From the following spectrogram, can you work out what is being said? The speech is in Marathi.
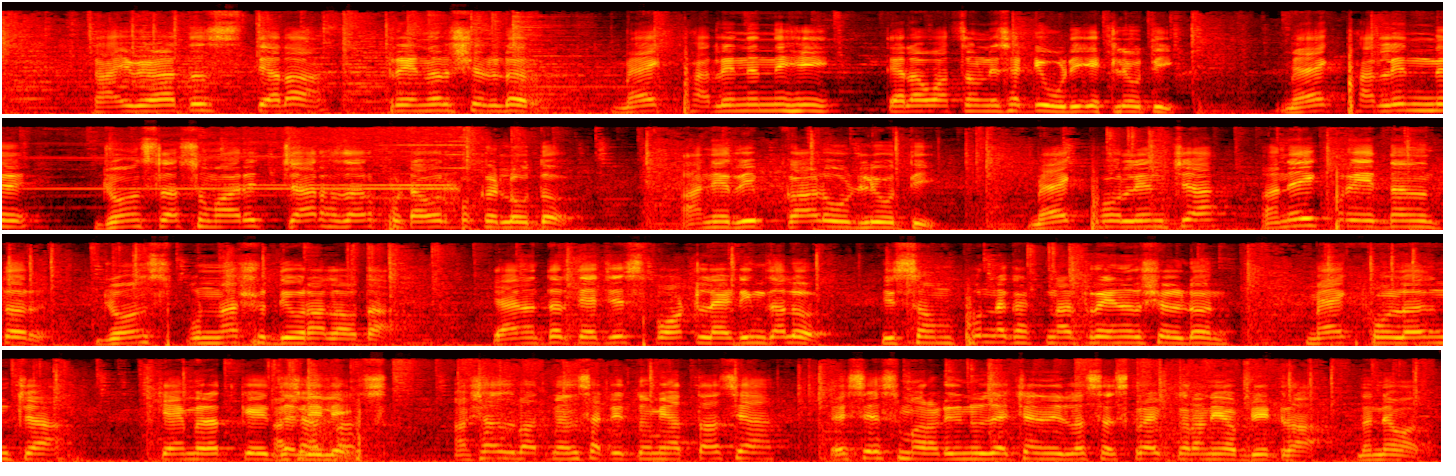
काही वेळातच त्याला ट्रेनर शेल्डर मॅक फार्लेन यांनीही त्याला वाचवण्यासाठी उडी घेतली होती. मॅक फार्लेनने जोन्सला सुमारे चार हजार फुटावर पकडलं होतं आणि रिप कार्ड ओढली होती. मॅक फॉर्लेनच्या अनेक प्रयत्नानंतर जोन्स पुन्हा शुद्धीवर आला होता. यानंतर त्याचे स्पॉट लाईटिंग झालं. ही संपूर्ण घटना ट्रेनर शेल्डन मॅक फोलनच्या कॅमेऱ्यात कैद झालेली अशाच बातम्यांसाठी तुम्ही आताच या एस एस मराठी न्यूज या चॅनलला सबस्क्राईब करा आणि अपडेट राहा. धन्यवाद.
